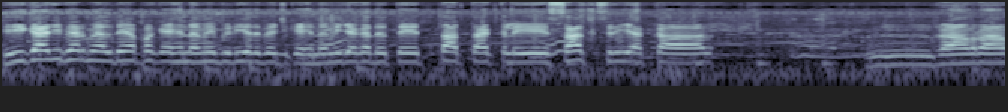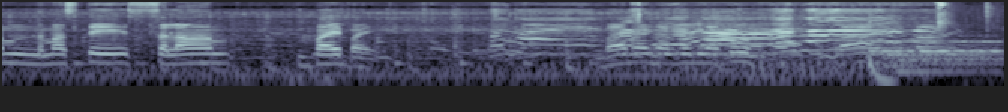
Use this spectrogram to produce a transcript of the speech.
ਠੀਕ ਆ ਜੀ, ਫਿਰ ਮਿਲਦੇ ਆਪਾਂ ਕਿਸੇ ਨਵੀਂ ਵੀਡੀਓ ਦੇ ਵਿੱਚ, ਕਿਸੇ ਨਵੀਂ ਜਗ੍ਹਾ ਦੇ ਉੱਤੇ। ਤਦ ਤੱਕ ਲਈ ਸਤਿ ਸ੍ਰੀ ਅਕਾਲ। ਰਾਮ ਰਾਮ, ਨਮਸਤੇ, ਸਲਾਮ ਬਾਏ ਬਾਏ ਬਾਏ ਬਾਏ ਕਰ ਦਿਓ ਜੀ ਬਾਪੂ। Bye bye.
